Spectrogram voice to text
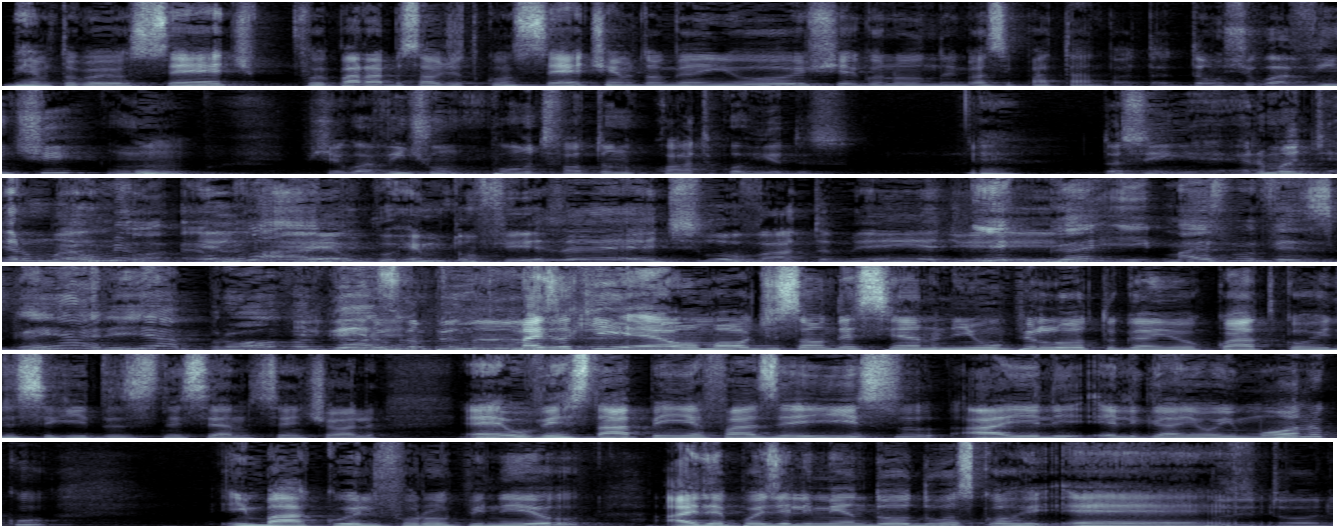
Hamilton ganhou 7, foi para a Arábia Saudita com 7, Hamilton ganhou e chegou no negócio empatado. Então chegou a 21. Um. Chegou a 21 pontos, faltando 4 corridas. É. Então, assim, era uma. Era uma é um, milagre, é um milagre. É, o que o Hamilton fez é de se louvar também. É de... e, ganha, e, mais uma vez, ganharia a prova. Ele ganharia o campeonato. Mas aqui, é uma maldição desse ano. Nenhum piloto ganhou quatro corridas seguidas nesse ano, se a gente olha. É, o Verstappen ia fazer isso, aí ele, ele ganhou em Mônaco, em Baku ele furou o pneu, Aí depois ele emendou duas corridas. É...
